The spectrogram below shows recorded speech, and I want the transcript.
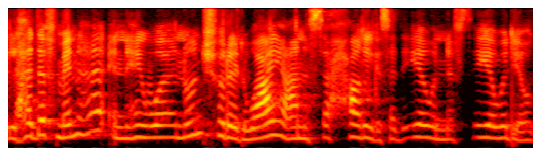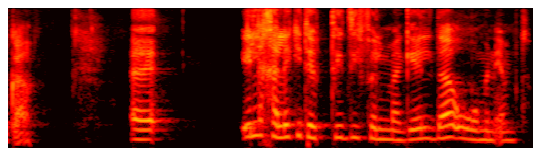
الهدف منها إن هو ننشر الوعي عن الصحة الجسدية والنفسية واليوجا. إيه اللي خلاكي تبتدي في المجال ده ومن إمتى؟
